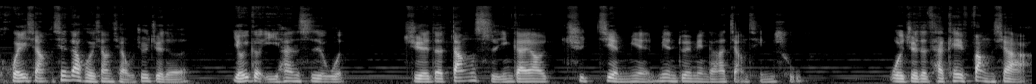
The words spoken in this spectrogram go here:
回想现在回想起来，我就觉得有一个遗憾是，我觉得当时应该要去见面，面对面跟他讲清楚，我觉得才可以放下。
